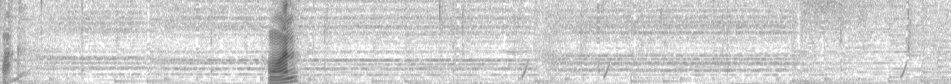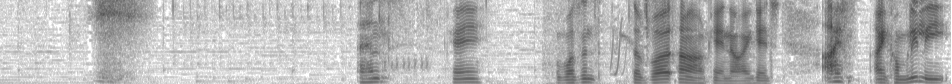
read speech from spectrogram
fuck. Come on. And, okay, it wasn't the bird. Ah, okay, no, I get. I I completely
